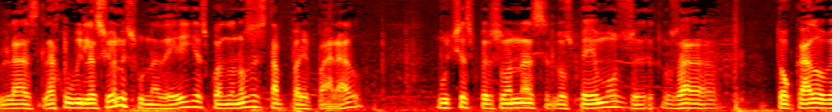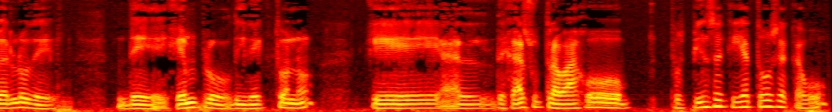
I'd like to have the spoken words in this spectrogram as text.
las, la jubilación es una de ellas, cuando no se está preparado. Muchas personas los vemos, eh, nos ha tocado verlo de, de ejemplo directo, ¿no? Que al dejar su trabajo, pues piensan que ya todo se acabó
